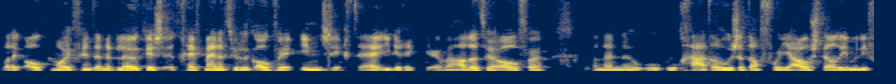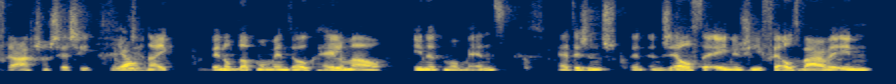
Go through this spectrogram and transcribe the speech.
wat ik ook mooi vind, en het leuke is, het geeft mij natuurlijk ook weer inzicht, hè, iedere keer. We hadden het erover. Van, en, hoe, hoe- gaat dat? Hoe is het dan voor jou? Stelde je me die vraag, zo'n sessie. Ik zeg, nou, ik ben op dat moment ook helemaal in het moment. Het is een, een, eenzelfde energieveld waar we in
